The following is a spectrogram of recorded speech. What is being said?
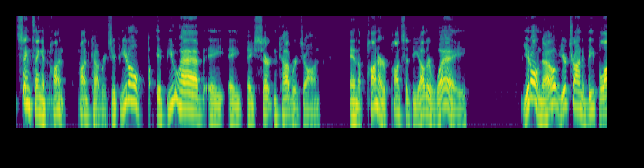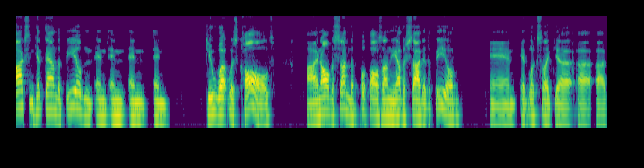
Same thing in punt punt coverage. If you don't, if you have a a, a certain coverage on, and the punter punts it the other way, you don't know. You're trying to beat blocks and get down the field and and and and and do what was called, uh, and all of a sudden the football's on the other side of the field, and it looks like a a,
